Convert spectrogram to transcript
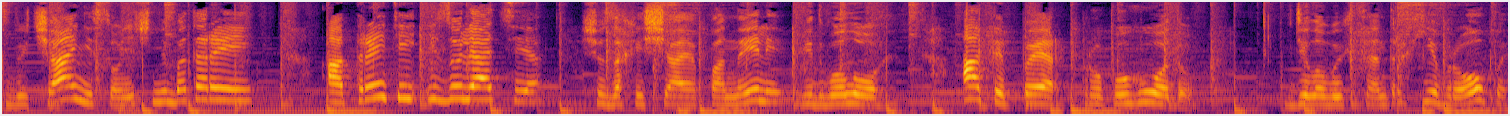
звичайні сонячні батареї, а третій ізоляція, що захищає панелі від вологи. А тепер про погоду. В ділових центрах Європи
